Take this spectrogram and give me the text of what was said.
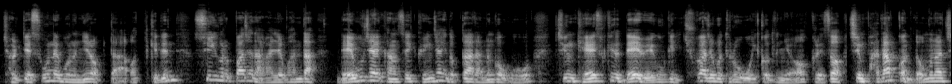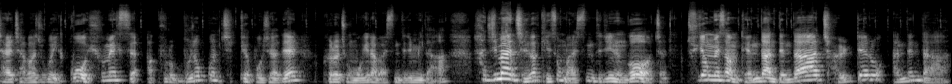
절대 손해 보는 일 없다. 어떻게든 수익으로 빠져나가려고 한다. 내부자의 가능성이 굉장히 높다라는 거고 지금 계속해서 내 외국인 추가적으로 들어오고 있거든요. 그래서 지금 바닥권 너무나 잘 잡아주고 있고 휴맥스 앞으로 무조건 지켜보셔야 될 그럴 종목이라 말씀드립니다. 하지만 제가 계속 말씀 드리는 거 자, 추경 매수 하면 된다 안 된다 절대로 안 된다.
